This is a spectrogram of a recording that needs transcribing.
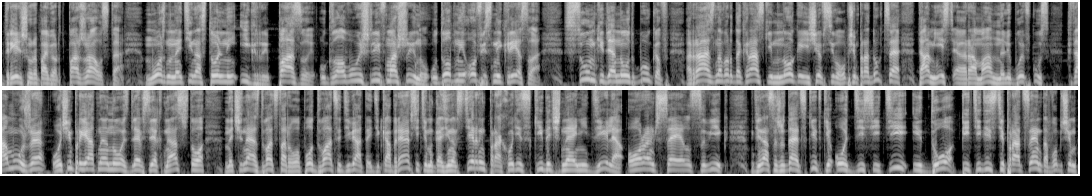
дрель-шуруповерт, пожалуйста, можно найти настольные игры, пазлы, угловую шлиф-машину, удобные офисные кресла, сумки для ноутбуков, разного рода краски и много еще всего. В общем, продукция, там есть э, роман на любой вкус. К тому же, очень приятная новость для всех нас, что начиная с 22 по 29 декабря в сети магазинов Стерлинг проходит скидочная неделя Orange Sales Week, где нас ожидают скидки от 10 и до 50%. В общем,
